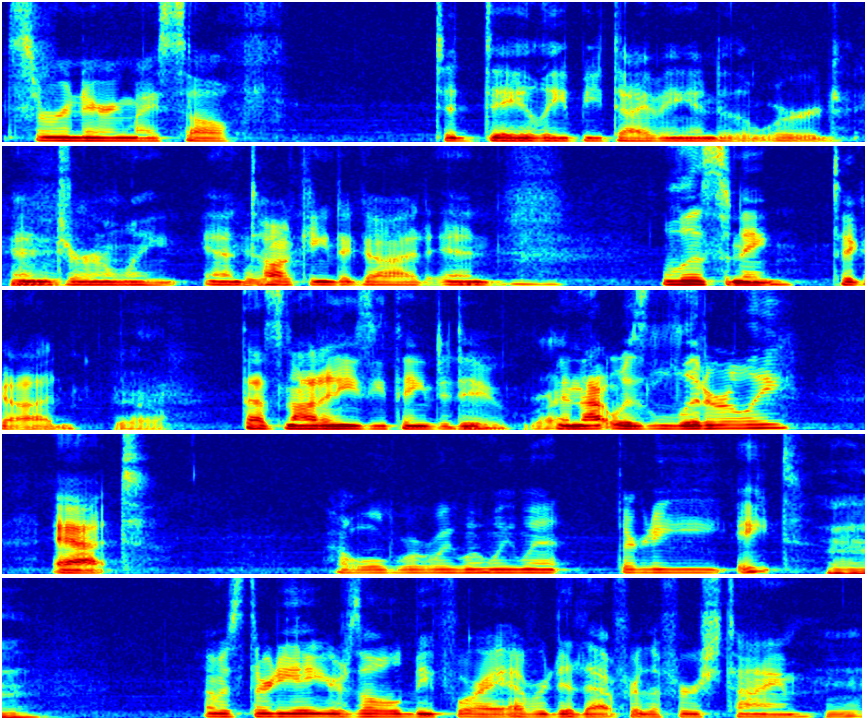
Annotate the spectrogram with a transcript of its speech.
surrendering myself to daily be diving into the Word and hmm. journaling and hmm. talking to God and mm-hmm. listening to God. Yeah. That's not an easy thing to do. Mm-hmm. Right. And that was literally at how old were we when we went? 38? Mm-hmm. I was 38 years old before I ever did that for the first time. Hmm.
